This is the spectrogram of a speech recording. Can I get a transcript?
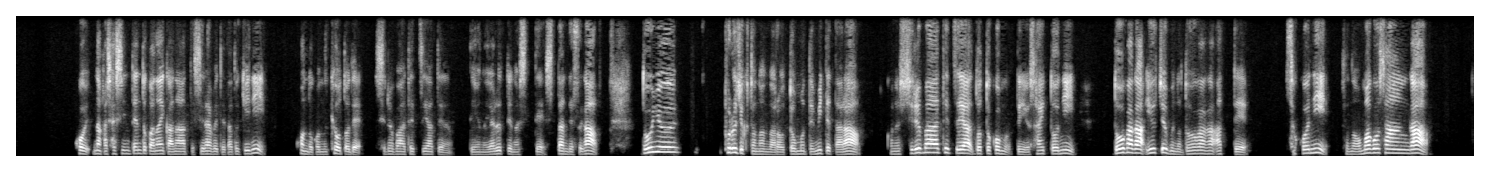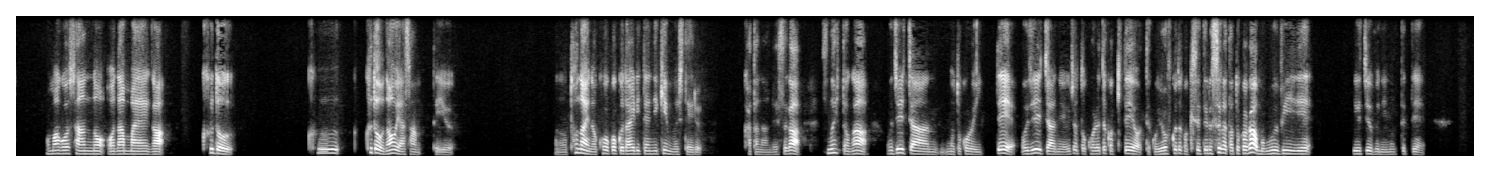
こう、なんか写真展とかないかなって調べてた時に、今度この京都でシルバー哲也展っていうのをやるっていうのを知って、知ったんですが、どういうプロジェクトなんだろうと思って見てたら、このシルバー哲也 .com っていうサイトに動画が、YouTube の動画があって、そこにそのお孫さんが、お孫さんのお名前が工藤、く工藤直也さんっていう、あの、都内の広告代理店に勤務している方なんですが、その人がおじいちゃんのところ行って、おじいちゃんにちょっとこれとか着てよってこう洋服とか着せてる姿とかがもうムービーで YouTube に載ってて、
